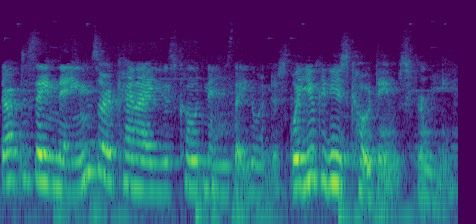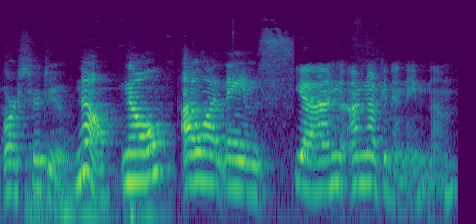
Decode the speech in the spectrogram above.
Do I have to say names or can I use code names that you understand? Well, you can use code names for me. Or should you? No. No. I want names. Yeah, I'm, I'm not gonna name them.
